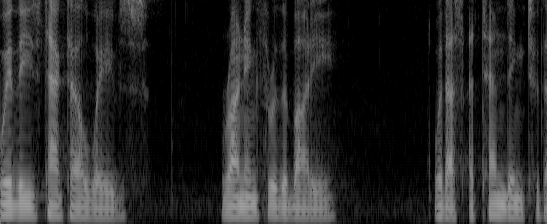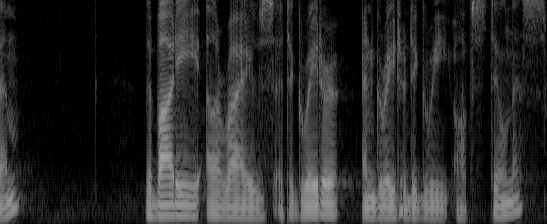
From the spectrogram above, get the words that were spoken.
With these tactile waves running through the body, with us attending to them, the body arrives at a greater and greater degree of stillness.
